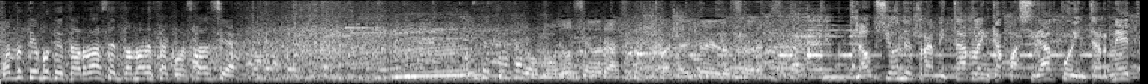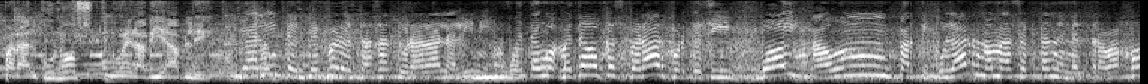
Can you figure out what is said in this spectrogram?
¿Cuánto tiempo te tardaste en tomar esta constancia? Como 12 horas, pasadito de 12 horas. La opción de tramitar la incapacidad por internet para algunos no era viable. Ya lo intenté, pero está saturada la línea. Me tengo, me tengo que esperar porque si voy a un particular no me aceptan en el trabajo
